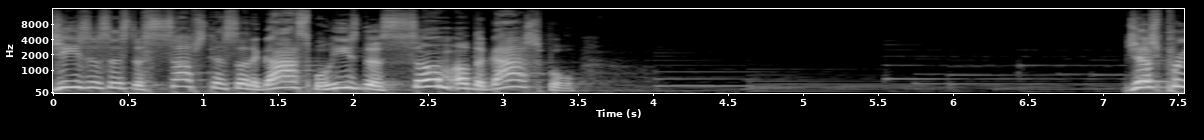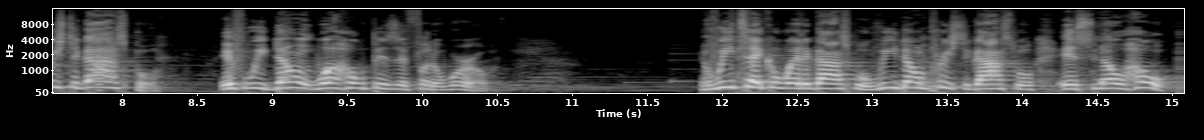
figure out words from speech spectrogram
Jesus is the substance of the gospel. He's the sum of the gospel. Just preach the gospel. If we don't, what hope is it for the world? If we take away the gospel, we don't preach the gospel, it's no hope.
